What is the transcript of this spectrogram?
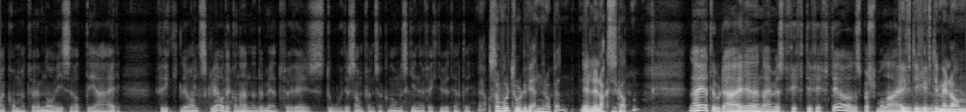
har kommet frem nå, viser at det er fryktelig vanskelig, og det kan hende det medfører store samfunnsøkonomiske ineffektiviteter. Ja, så hvor tror du vi ender opp igjen? Det gjelder lakseskatten? Nei, jeg tror det er eh, nærmest 50-50. og Spørsmålet er 50 -50 mellom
